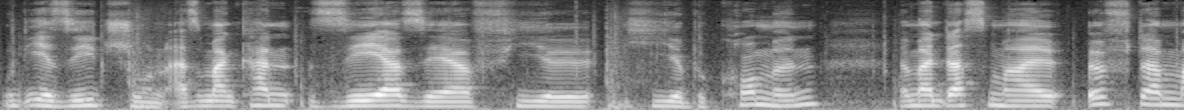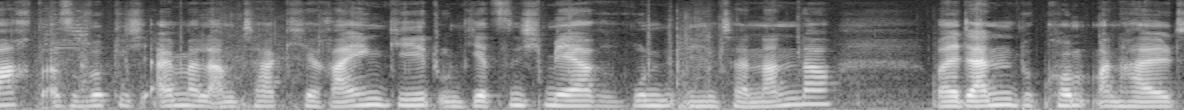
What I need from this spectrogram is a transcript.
Und ihr seht schon, also man kann sehr, sehr viel hier bekommen. Wenn man das mal öfter macht, also wirklich einmal am Tag hier reingeht und jetzt nicht mehrere Runden hintereinander, weil dann bekommt man halt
